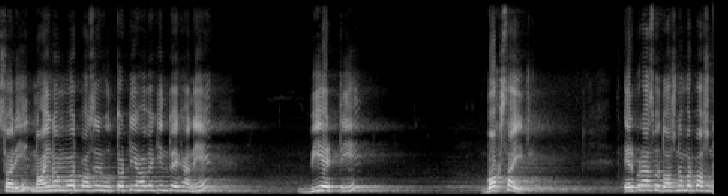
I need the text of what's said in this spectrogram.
সরি নয় নম্বর প্রশ্নের উত্তরটি হবে কিন্তু এখানে বিএডটি বক্সাইট। এরপর আসব দশ নম্বর প্রশ্ন।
